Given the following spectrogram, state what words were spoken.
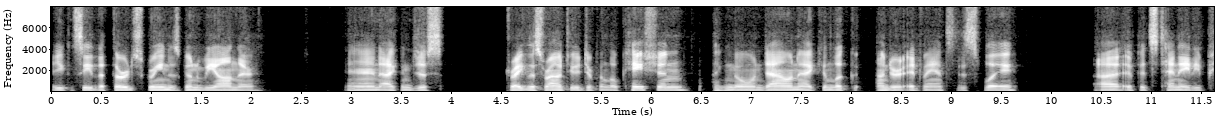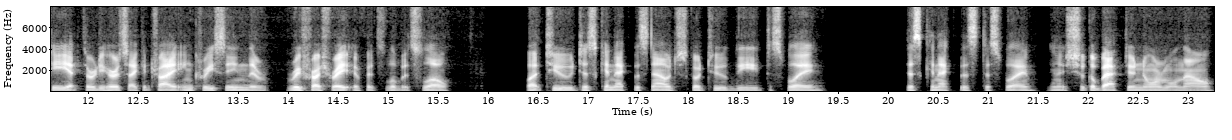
you can see the third screen is going to be on there. And I can just drag this around to a different location. I can go on down. I can look under advanced display. Uh, if it's 1080p at 30 hertz, I can try increasing the refresh rate if it's a little bit slow. But to disconnect this now, just go to the display, disconnect this display and it should go back to normal now.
